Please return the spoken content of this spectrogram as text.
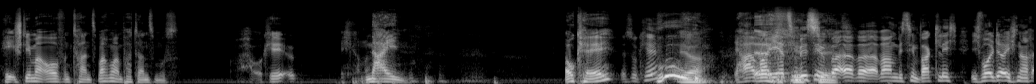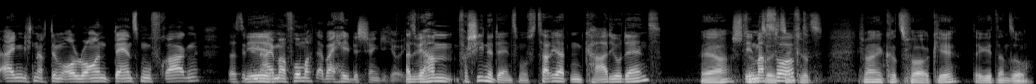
Hey, steh mal auf und tanz. Mach mal ein paar Tanzmoves. Okay. Ich kann mal. Nein. Okay. Ist okay? Ja. Ja, war Äh, jetzt ein bisschen, war, war, ein bisschen wackelig. Ich wollte euch nach, eigentlich nach dem Allround-Dance-Move fragen, dass ihr Nee. den einmal vormacht, aber hey, das schenke ich euch. Also wir haben verschiedene Dance-Moves. Zari hat einen Cardio-Dance. Ja, stimmt. machst soll du ich den oft? Kurz, ich mache ihn kurz vor, okay? Der geht dann so.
